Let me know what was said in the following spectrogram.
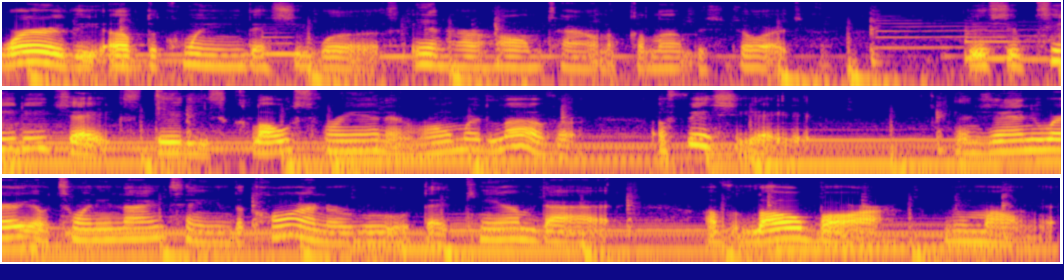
worthy of the queen that she was in her hometown of Columbus, Georgia. Bishop T.D. Jakes, Diddy's close friend and rumored lover, officiated. In January of 2019, the coroner ruled that Kim died of lobar pneumonia,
